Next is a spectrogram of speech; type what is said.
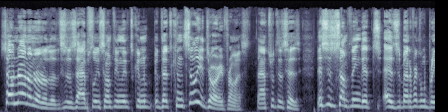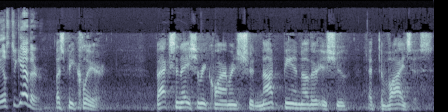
So no no no no. This is absolutely something that's gonna that's conciliatory from us. That's what this is. This is something that, as a matter of fact, will bring us together. Let's be clear. Vaccination requirements should not be another issue that divides us.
